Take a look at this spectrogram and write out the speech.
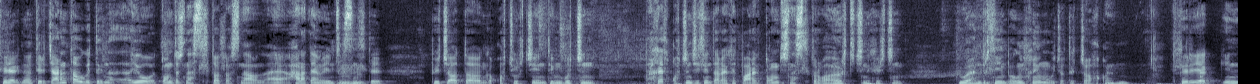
Тэгэхээр яг нөгөө тэр 65 гэдэг юу дундаж наслт бол бас хараад амар эмзэгсэн л те. Би ч одоо ингээ 30 үржийн тэнгүү чин дахиад 30 жилийн дараа ихэд бараг дундаж наслт руугаа ойртож нэхэр чин юу амьдрал ийм богинохон юм уу гэж бодож байгаа байхгүй. Тэгэхээр яг энэ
